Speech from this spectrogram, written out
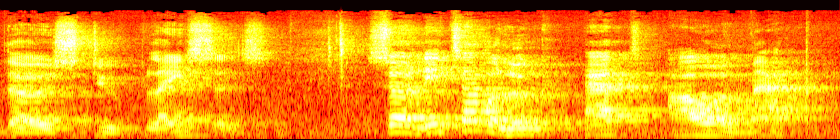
those two places. So let's have a look at our map.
